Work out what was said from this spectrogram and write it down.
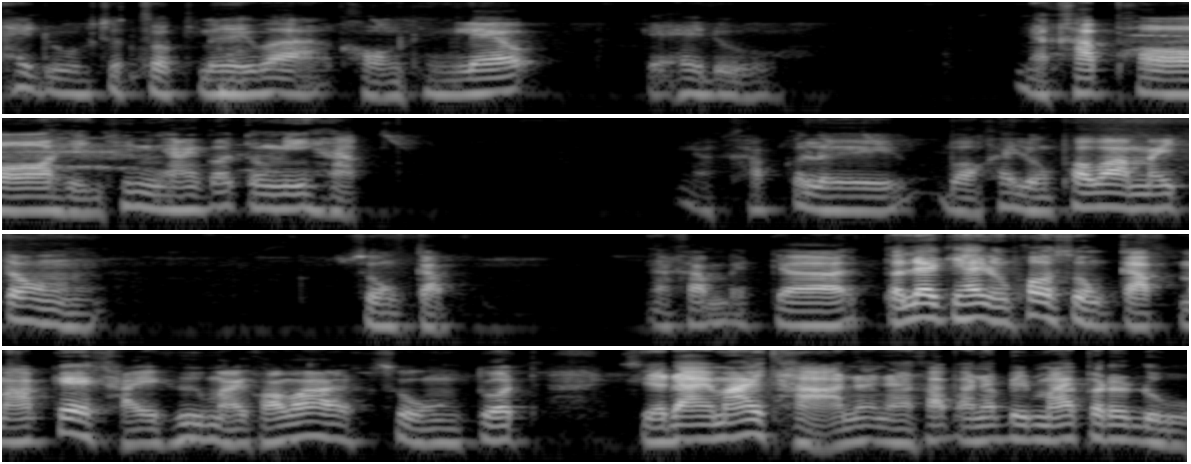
ให้ดูสดๆเลยว่าของถึงแล้วแกะให้ดูนะครับ พอเห็นชิ้นงานก็ตรงนี้หักนะครับ ก็เลยบอกให้หลวงพ่อว่าไม่ต้องส่งกลับนะครับจะตอนแรกจะให้หลวงพ่อส่งกลับมาแก้ไขคือหมายความว่าส่งตัวเสียดายไม้ฐานนะนะครับ อันนั้นเป็นไม้ประดู่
